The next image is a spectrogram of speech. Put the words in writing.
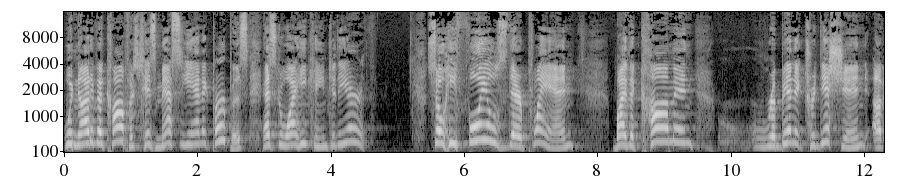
would not have accomplished his messianic purpose as to why he came to the earth. So he foils their plan by the common rabbinic tradition of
